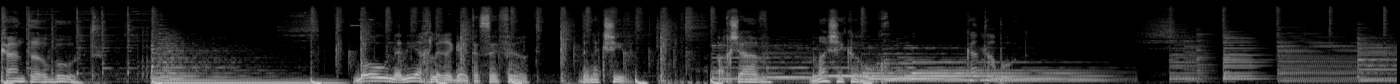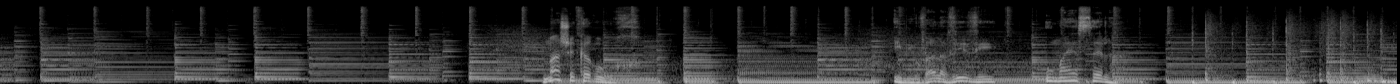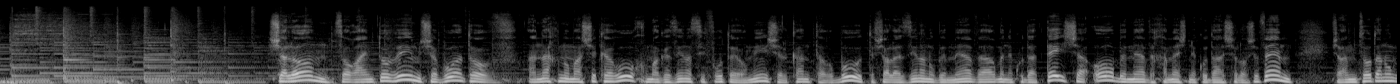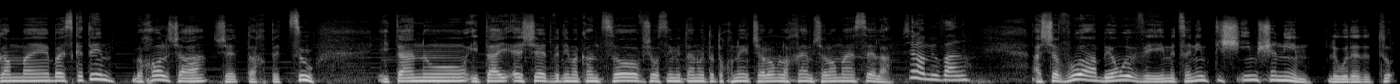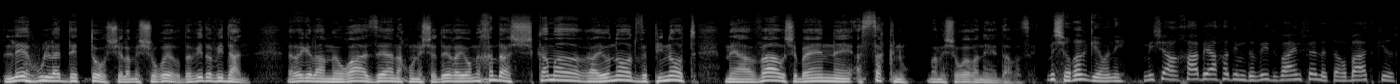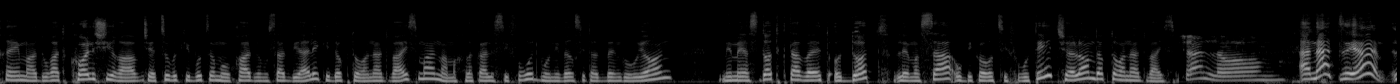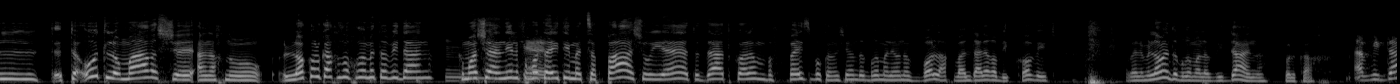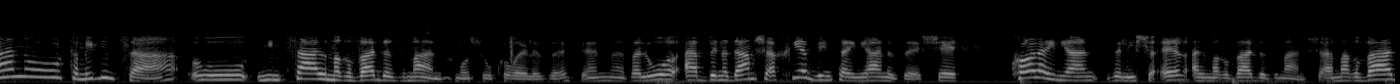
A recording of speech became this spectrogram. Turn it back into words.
כאן תרבות. בואו נניח לרגע את הספר ונקשיב. עכשיו, מה שכרוך. כאן תרבות. מה שכרוך. עם יובל אביבי ומה יעשה לה. שלום, צהריים טובים, שבוע טוב. אנחנו מה שכרוך, מגזין הספרות היומי של כאן תרבות. אפשר להזין לנו ב-104.9 או ב-105.3 FM. אפשר למצוא אותנו גם uh, בהסכתים, בכל שעה שתחפצו. איתנו איתי אשת ודימה קרנצוב שעושים איתנו את התוכנית. שלום לכם, שלום מה יעשה לה. שלום יובל. השבוע, ביום רביעי, מציינים 90 שנים להולדתו, להולדתו של המשורר דוד אבידן. לרגל המאורע הזה אנחנו נשדר היום מחדש כמה רעיונות ופינות מהעבר שבהן uh, עסקנו במשורר הנהדר הזה. משורר גאוני. מי שערכה ביחד עם דוד ויינפלד את ארבעת כרכי מהדורת כל שיריו שיצאו בקיבוץ המאוחד במוסד ביאליק היא דוקטור ענת וייסמן מהמחלקה לספרות באוניברסיטת בן גוריון. ממייסדות כתב העת אודות למסע וביקורת ספרותית. שלום, דוקטור ענת וייס. שלום. ענת, זה יהיה טעות לומר שאנחנו לא כל כך זוכרים את אבידן? Mm, כמו שאני לפחות כן. הייתי מצפה שהוא יהיה, את יודעת, כל היום בפייסבוק אנשים מדברים על יונה וולך ועל דליה רביקוביץ', אבל הם לא מדברים על אבידן כל כך. אבידן הוא תמיד נמצא, הוא נמצא על מרבד הזמן, כמו שהוא קורא לזה, כן? אבל הוא הבן אדם שהכי הבין את העניין הזה, שכל העניין זה להישאר על מרבד הזמן, שהמרבד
